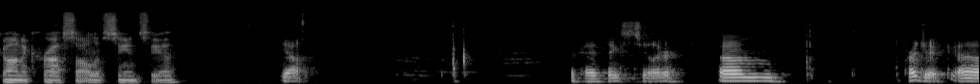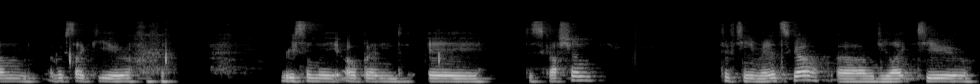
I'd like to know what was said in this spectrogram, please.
gone across all of CNCF. Yeah. Okay, thanks, Taylor. Um, Frederick, um, it looks like you recently opened a discussion 15 minutes ago. Uh, would you like to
